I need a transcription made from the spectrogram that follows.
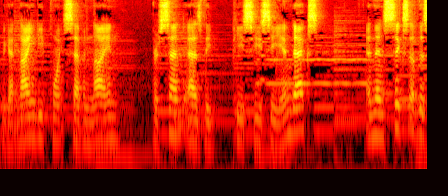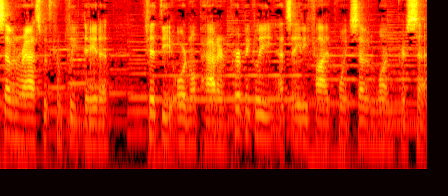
we got 90.79% as the PCC index. And then 6 of the 7 rats with complete data fit the ordinal pattern perfectly. That's 85.71%.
